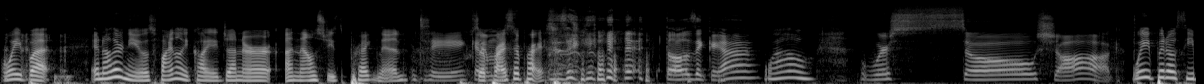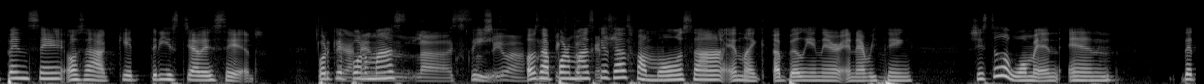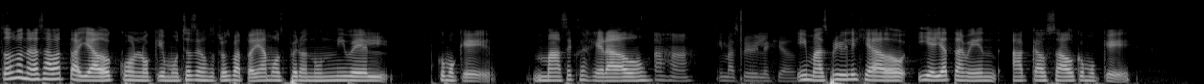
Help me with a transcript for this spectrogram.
Wait, but in other news, finally Kylie Jenner announced she's pregnant. Sí, Surprise, surprise. Todos de que, ah, wow. we're so shocked. Wait, pero sí pensé, o sea, qué triste ha de ser. Porque que por más, La sí, o sea, por más que seas famosa and like a billionaire and everything, she's still a woman and Ujú. De todas maneras ha batallado con lo que muchas de nosotros batallamos, pero en un nivel como que más exagerado Ajá, y más privilegiado. y más privilegiado y ella también ha causado como que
